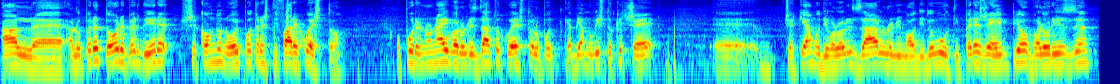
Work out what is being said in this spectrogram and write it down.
al, eh, all'operatore per dire secondo noi potresti fare questo, oppure non hai valorizzato questo, che abbiamo visto che c'è, eh, cerchiamo di valorizzarlo nei modi dovuti. Per esempio, valorizza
